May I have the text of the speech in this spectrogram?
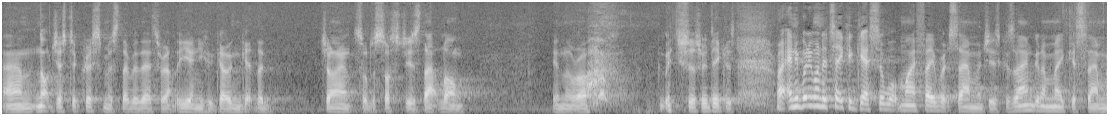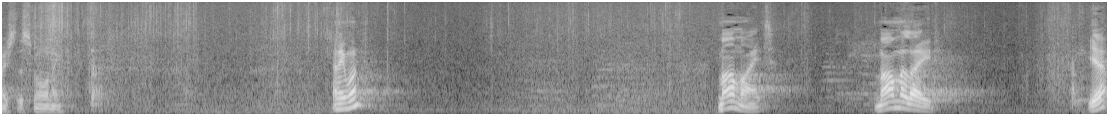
Um, not just at Christmas, they were there throughout the year, and you could go and get the giant sort of sausages that long in the roll, which was ridiculous. Right, anybody want to take a guess at what my favourite sandwich is? Because I'm going to make a sandwich this morning. Anyone? Marmite. Marmalade. Yeah?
